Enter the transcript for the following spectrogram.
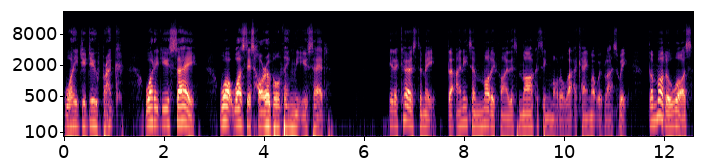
What did you do, Frank? What did you say? What was this horrible thing that you said? It occurs to me that I need to modify this marketing model that I came up with last week. The model was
